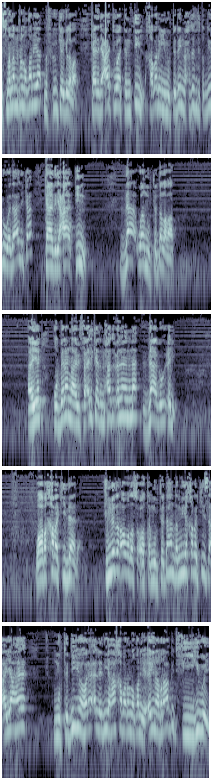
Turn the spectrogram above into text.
ismana muxuu noqonaya mafcuulkeegii labaad kaadricaati waa tamhiil khabarin limubtadain maxduufin taqdiiru wadalika kaadricaatin tha waa mubtado labaad aye qubila naabi faacilkeeda maxaad u celinaynaa thaaga u celi waaba khabarkii daada jumladan oo wada socota mubtadahan dambe iyo khabarkiisa ayaa he mubtadihii hore aladii ha khabar u noqonaya ayna raabit fiihi wey.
